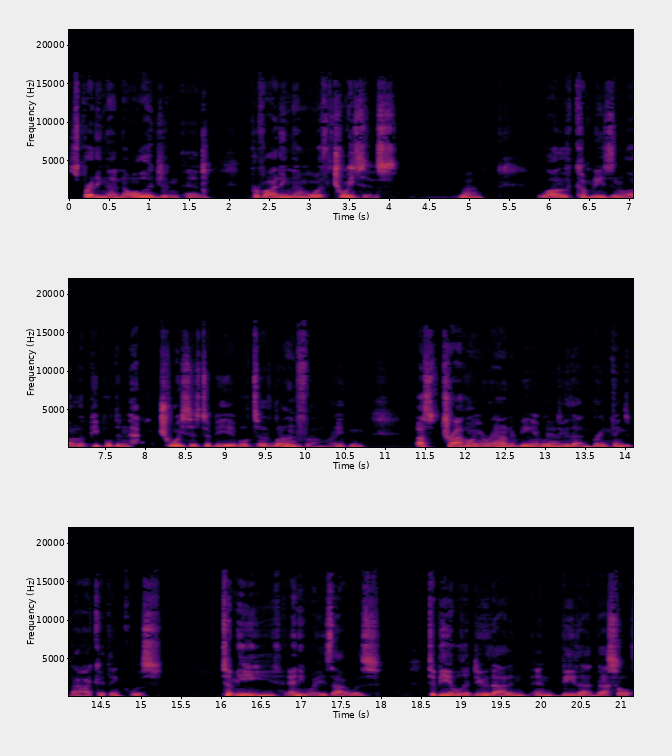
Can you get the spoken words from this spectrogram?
spreading that knowledge and, and providing them with choices. Wow. A lot of the companies and a lot of the people didn't have choices to be able to learn from, right? And us traveling around and being able yeah. to do that and bring things back, I think was, to me, anyways, that was to be able to do that and, and be that vessel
